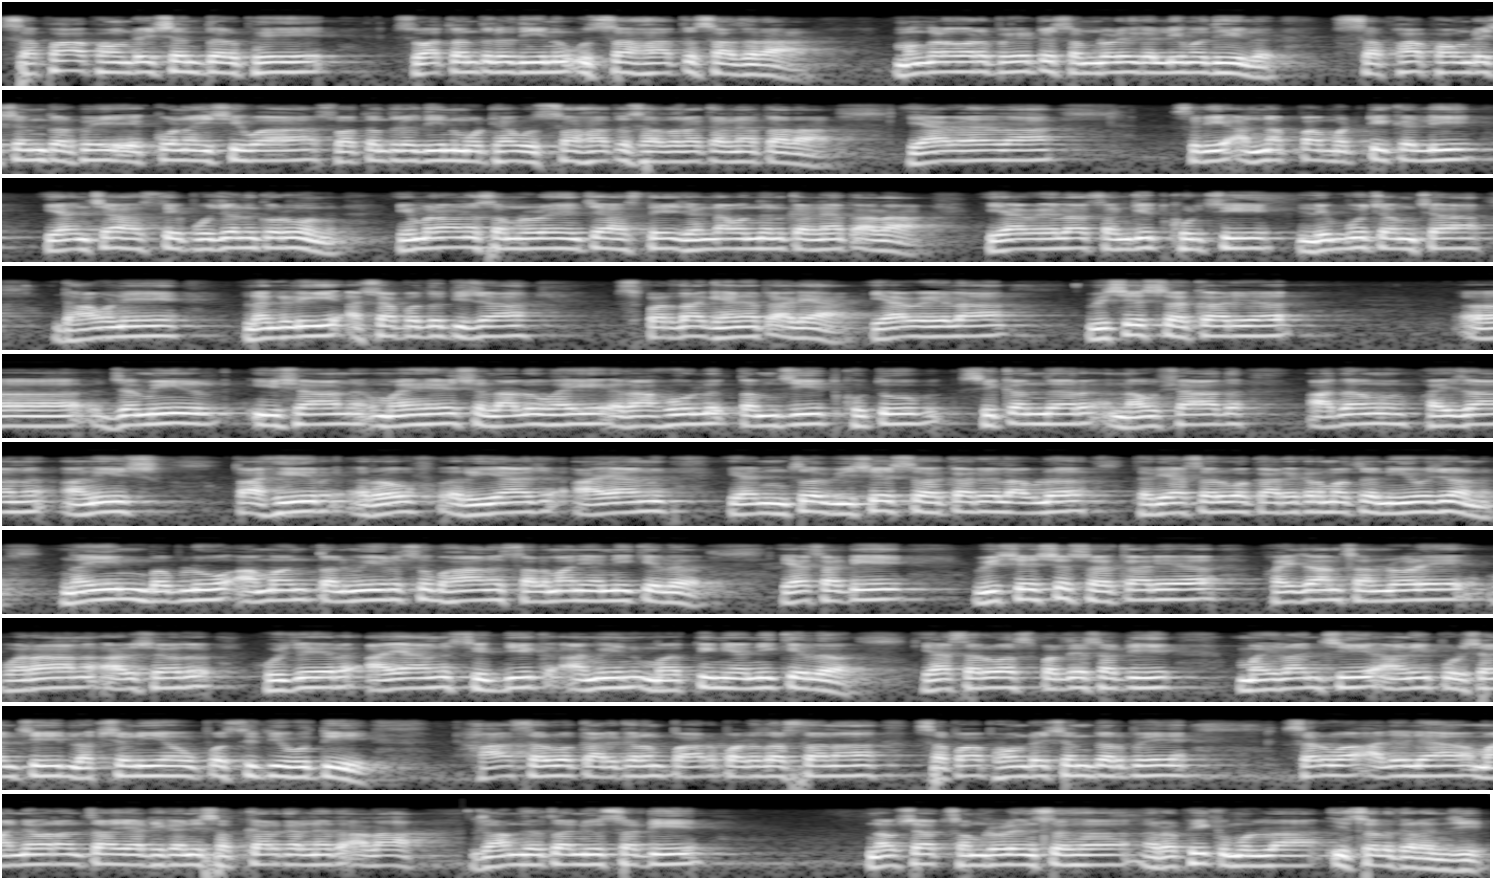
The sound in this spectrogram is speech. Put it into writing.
सफा फाउंडेशनतर्फे स्वातंत्र्यदिन उत्साहात साजरा. मंगळवार पेठ समडोळे गल्लीमधील सफा फाउंडेशनतर्फे एकोणऐंशीवा स्वातंत्र्य दिन मोठ्या उत्साहात साजरा करण्यात आला. यावेळेला श्री अण्णाप्पा मट्टीकल्ली यांच्या हस्ते पूजन करून इम्रान समडोळे यांच्या हस्ते झेंडावंदन करण्यात आला. यावेळेला संगीत खुर्ची लिंबू चमचा धावणे लंगडी अशा पद्धतीच्या स्पर्धा घेण्यात आल्या. यावेळेला विशेष सहकार्य जमीर ईशान महेश लालूभाई राहुल तमजीद खुतूब सिकंदर नौशाद आदम फैजान अनिश ताहिर रौफ रियाज आयान यांचं विशेष सहकार्य लाभलं. तर या सर्व कार्यक्रमाचं नियोजन नईम बबलू अमन तन्वीर सुभान सलमान यांनी केलं. यासाठी विशेष सहकार्य फैजान संडोळे वरान अर्शद हुजेर आयान सिद्दीक अमीन मतीन यांनी केलं. या सर्व स्पर्धेसाठी महिलांची आणि पुरुषांची लक्षणीय उपस्थिती होती. हा सर्व कार्यक्रम पार पडत असताना सपा फाउंडेशनतर्फे सर्व आलेल्या मान्यवरांचा या ठिकाणी सत्कार करण्यात आला. ग्रामदेवता न्यूजसाठी नवशाद समडोळेंसह रफिक मुल्ला इचलकरंजी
